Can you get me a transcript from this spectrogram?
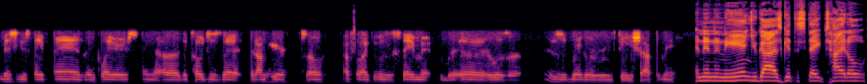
Michigan State fans and players and uh, the coaches that that I'm here. So I feel like it was a statement, but uh, it was a it was a regular routine shot for me. and then in the end, you guys get the state title.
